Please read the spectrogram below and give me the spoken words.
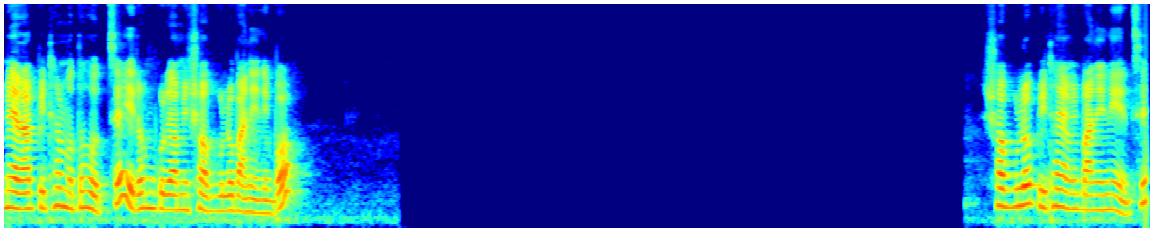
মেরা পিঠার মতো হচ্ছে, এরকম করে আমি সবগুলো বানিয়ে নিব। সবগুলো পিঠাই আমি বানিয়ে নিয়েছি।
